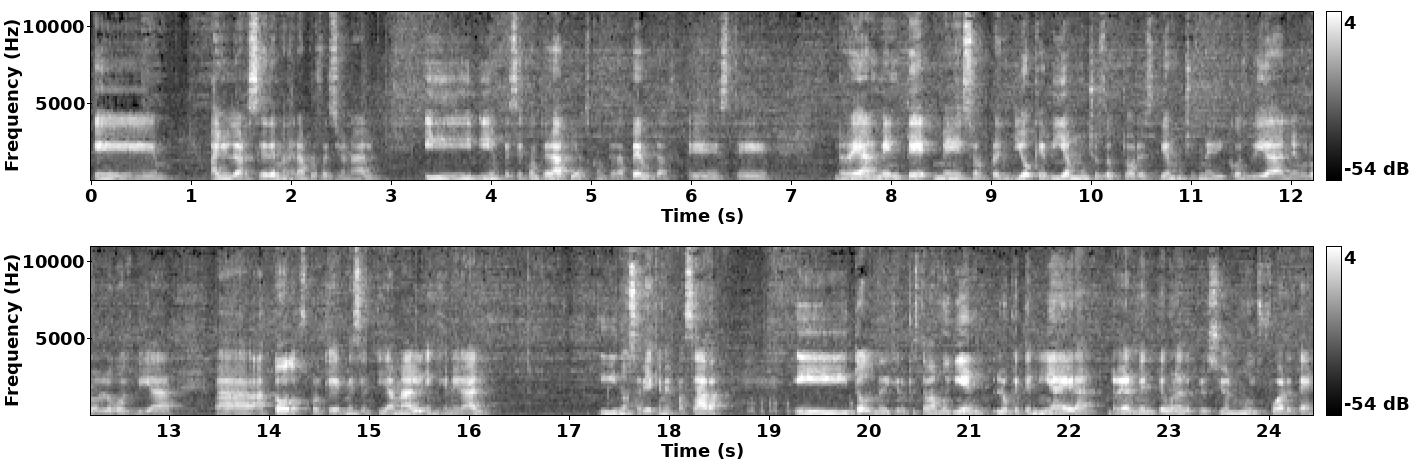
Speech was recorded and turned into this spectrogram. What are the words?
eh, ayudarse de manera profesional y, y, empecé con terapias, con terapeutas. Este, realmente me sorprendió que vi a muchos doctores, vi a muchos médicos, vi a neurólogos, vi a, a, todos, porque me sentía mal en general y no sabía qué me pasaba. Y todos me dijeron que estaba muy bien. Lo que tenía era realmente una depresión muy fuerte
